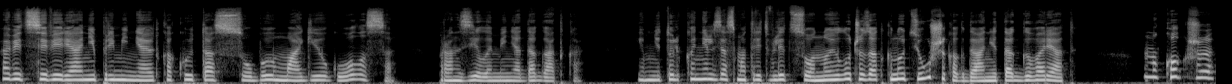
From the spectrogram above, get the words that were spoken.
А ведь северяне применяют какую-то особую магию голоса, пронзила меня догадка. Им не только нельзя смотреть в лицо, но и лучше заткнуть уши, когда они так говорят. Ну как же...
